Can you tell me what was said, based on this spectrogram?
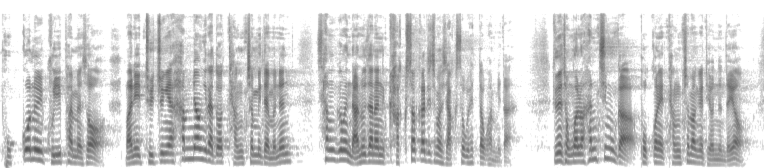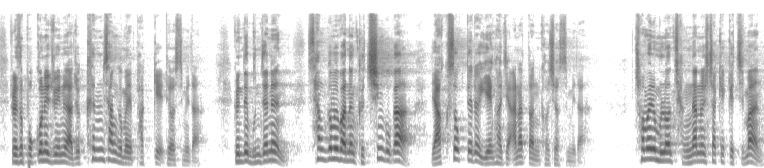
복권을 구입하면서 만약 둘 중에 한 명이라도 당첨이 되면은 상금을 나누자는 각서까지 지면서 약속을 했다고 합니다. 근데 정말로 한 친구가 복권에 당첨하게 되었는데요. 그래서 복권의 주인은 아주 큰 상금을 받게 되었습니다. 그런데 문제는 상금을 받은 그 친구가 약속대로 이행하지 않았던 것이었습니다. 처음에는 물론 장난을 시작했겠지만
